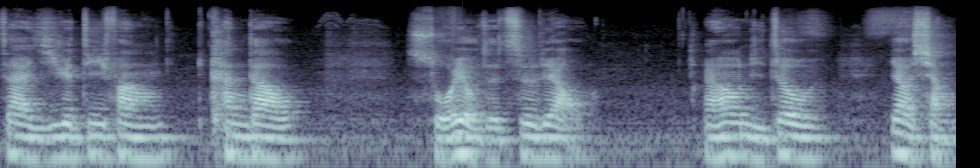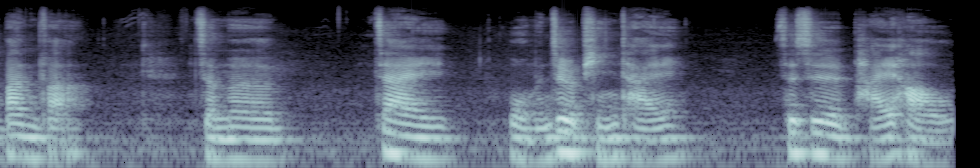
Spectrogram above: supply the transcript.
在一个地方看到所有的资料，然后你就要想办法怎么在我们这个平台，这是排好，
